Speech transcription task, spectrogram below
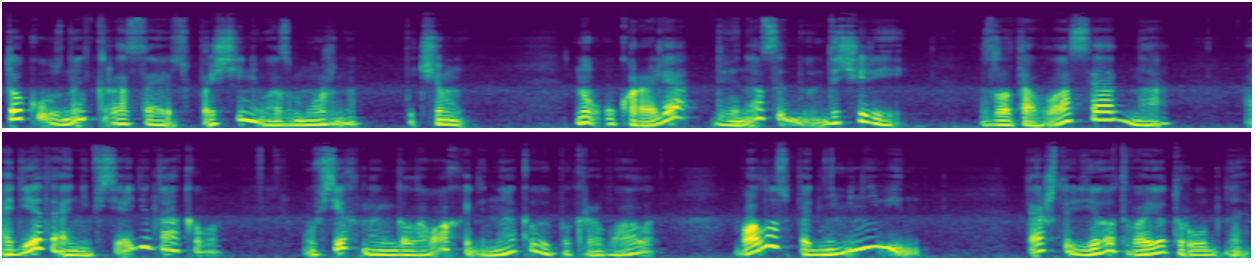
только узнать красавицу почти невозможно. Почему? Ну, у короля 12 дочерей, златовласая одна. Одеты они все одинаково. У всех на головах одинаковые покрывала. Волос под ними не видно. Так что дело твое трудное.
